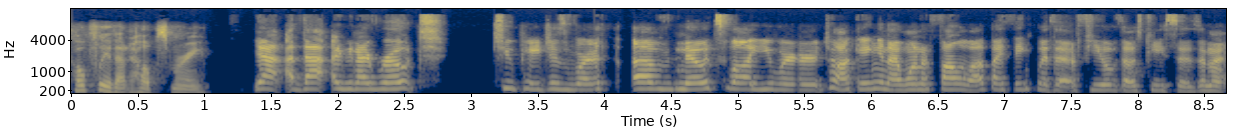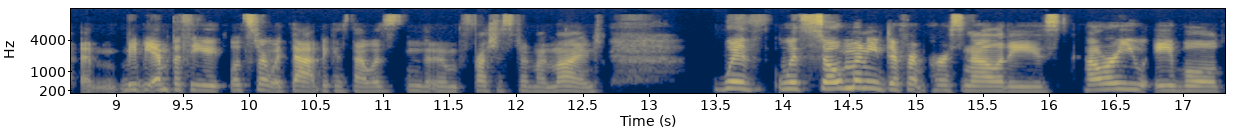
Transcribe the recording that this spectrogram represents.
hopefully, that helps, Marie. Yeah, uh, that I mean, I wrote two pages worth of notes while you were talking and i want to follow up i think with a few of those pieces and maybe empathy let's start with that because that was the um, freshest in my mind with with so many different personalities how are you able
